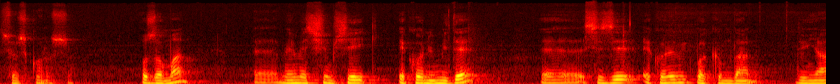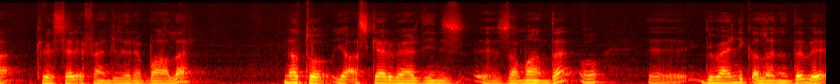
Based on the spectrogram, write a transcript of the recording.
söz konusu. O zaman e, Mehmet Şimşek ekonomide e, sizi ekonomik bakımdan dünya küresel efendilere bağlar. NATO'ya asker verdiğiniz e, zaman da o e, güvenlik alanında ve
